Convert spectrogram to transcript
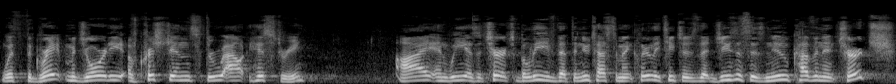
with the great majority of Christians throughout history, I and we as a church believe that the New Testament clearly teaches that Jesus' new covenant church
